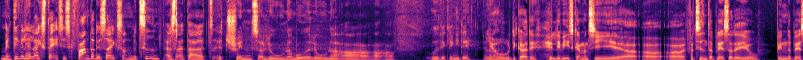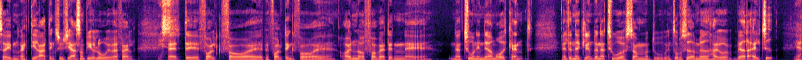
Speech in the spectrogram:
Men det er vel heller ikke statisk. Forandrer det sig ikke sådan med tiden? Altså, at der er t- trends og luner, modeluner og, og, og udvikling i det? Eller? Jo, det gør det. Heldigvis, kan man sige. Og, og, og for tiden, der blæser det jo vinden, der blæser i den rigtige retning, synes jeg som biolog i hvert fald. Yes. At øh, folk får, øh, befolkningen får øh, øjnene op for, hvad den øh, naturen i nærområdet kan. Al den her glemte natur, som du introducerede med, har jo været der altid. Ja.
